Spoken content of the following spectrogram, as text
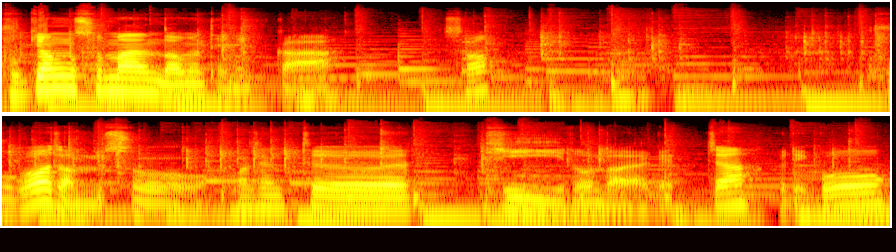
국영수만 넣으면 되니까. 그래서 국어 점수. 퍼센트 D로 넣어야겠죠? 그리고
